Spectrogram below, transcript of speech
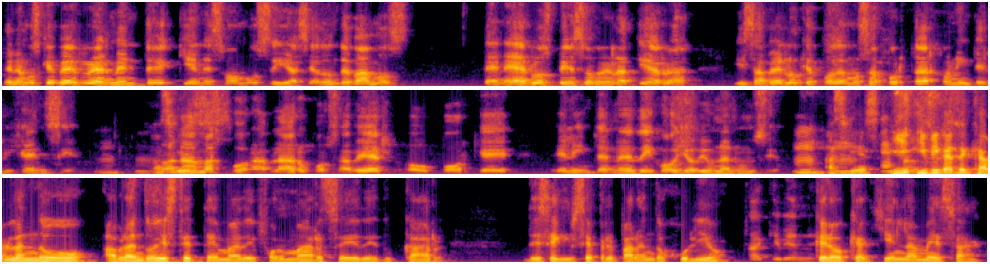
tenemos que ver realmente quiénes somos y hacia dónde vamos, tener los pies sobre la tierra y saber lo que podemos aportar con inteligencia. Ujú. No Así nada es. más por hablar o por saber o porque el internet dijo o yo vi un anuncio. Ujú. Así es. Y, y fíjate que hablando, hablando de este tema de formarse, de educar, de seguirse preparando, Julio, Aquí viene. creo que aquí en la mesa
